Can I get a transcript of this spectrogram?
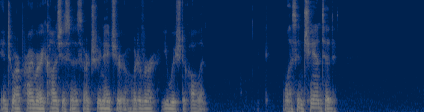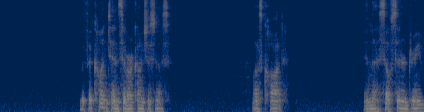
into our primary consciousness, our true nature, whatever you wish to call it. Less enchanted with the contents of our consciousness, less caught in the self centered dream.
